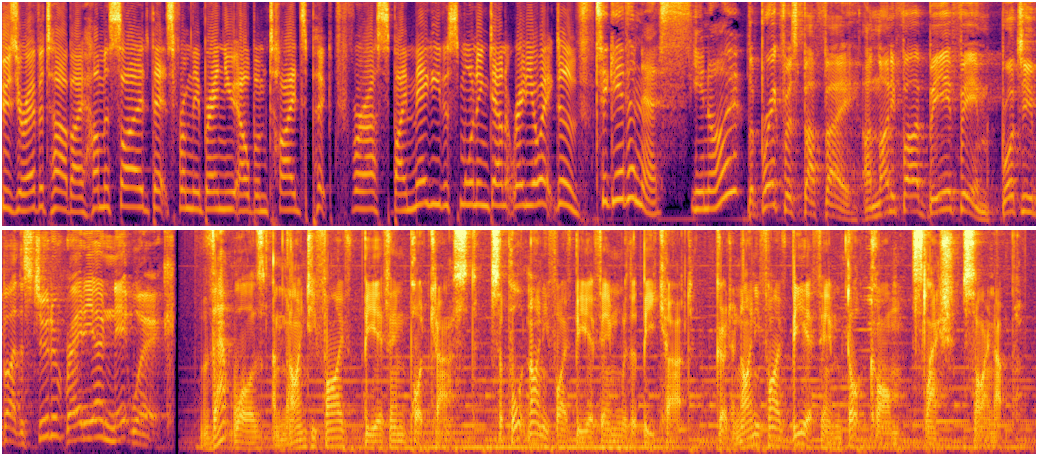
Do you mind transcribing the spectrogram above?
Choose Your Avatar by Homicide. That's from their brand new album Tides, picked for us by Maggie this morning down at Radio Active. Togetherness, you know? The Breakfast Buffet on 95 BFM, brought to you by the Student Radio Network. That was a 95 BFM podcast. Support 95 BFM with a B card. Go to 95bfm.com slash sign up.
